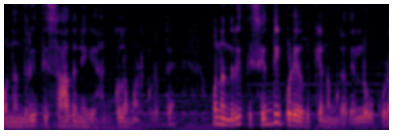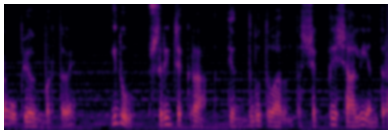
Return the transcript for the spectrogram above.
ಒಂದೊಂದು ರೀತಿ ಸಾಧನೆಗೆ ಅನುಕೂಲ ಮಾಡಿಕೊಡುತ್ತೆ. ಒಂದೊಂದು ರೀತಿ ಸಿದ್ಧಿ ಪಡೆಯೋದಕ್ಕೆ ನಮ್ಗೆ ಅದೆಲ್ಲವೂ ಕೂಡ ಉಪಯೋಗ ಬರ್ತವೆ. ಇದು ಶ್ರೀಚಕ್ರ ಅತ್ಯದ್ಭುತವಾದಂಥ ಶಕ್ತಿಶಾಲಿ ಯಂತ್ರ.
